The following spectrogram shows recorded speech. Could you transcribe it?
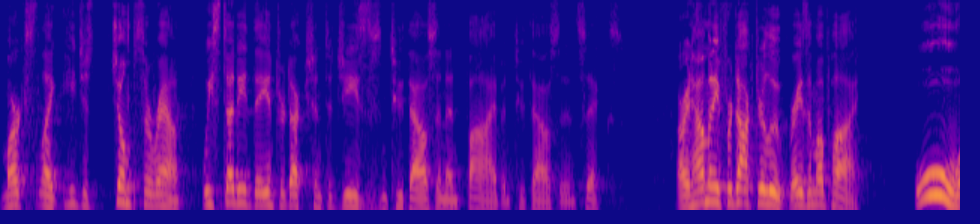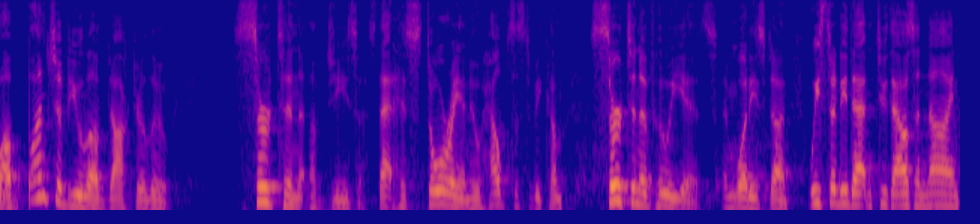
Mark's like, he just jumps around. We studied the introduction to Jesus in 2005 and 2006. All right, how many for Dr. Luke? Raise them up high. Ooh, a bunch of you love Dr. Luke. Certain of Jesus, that historian who helps us to become certain of who he is and what he's done. We studied that in 2009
